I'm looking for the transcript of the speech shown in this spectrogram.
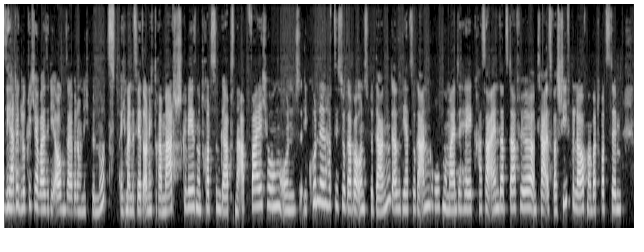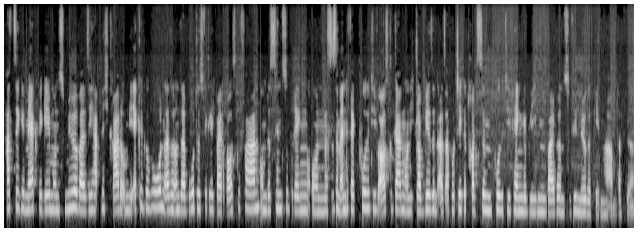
Sie hatte glücklicherweise die Augensalbe noch nicht benutzt. Ich meine, es wäre jetzt auch nicht dramatisch gewesen und trotzdem gab es eine Abweichung und die Kundin hat sich sogar bei uns bedankt. Also die hat sogar angerufen und meinte, hey, krasser Einsatz dafür. Und klar ist was schiefgelaufen, aber trotzdem hat sie gemerkt, wir geben uns Mühe, weil sie hat nicht gerade um die Ecke gewohnt. Also unser Boot ist wirklich weit rausgefahren, um das hinzubringen. Und das ist im Endeffekt positiv ausgegangen. Und ich glaube, wir sind als Apotheke trotzdem positiv hängen geblieben, weil wir uns so viel Mühe gegeben haben dafür.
